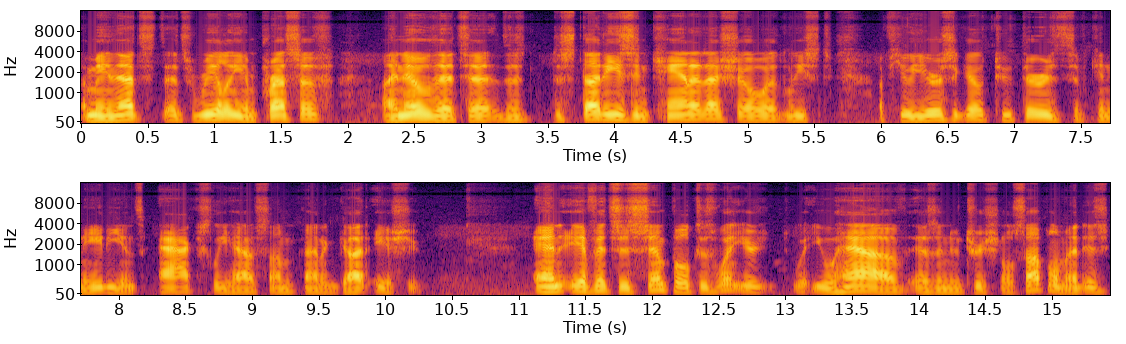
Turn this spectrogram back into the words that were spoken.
I mean, that's that's really impressive. I know that uh, the, the studies in Canada show at least a few years ago, two thirds of Canadians actually have some kind of gut issue. And if it's as simple, because what you what you have as a nutritional supplement is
